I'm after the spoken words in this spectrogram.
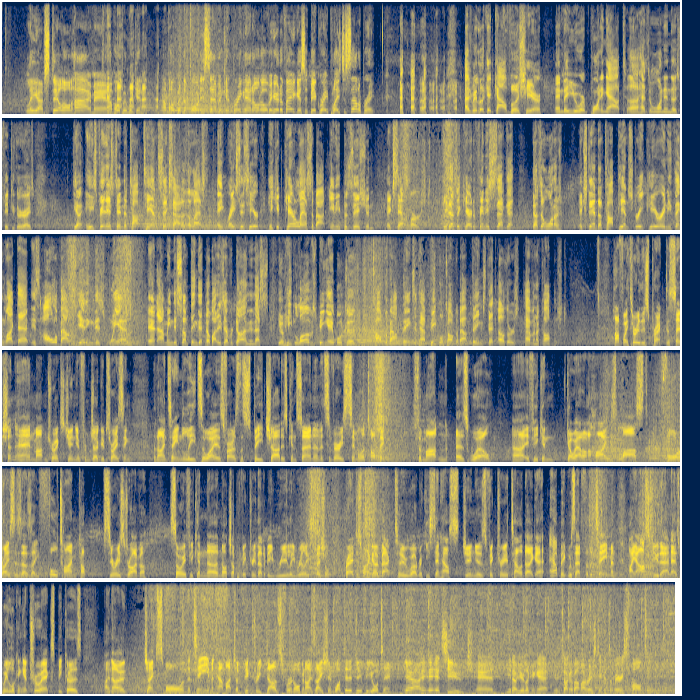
Lee, I'm still on high, man. I'm hoping we can, I'm hoping the 47 can bring that on over here to Vegas. It'd be a great place to celebrate. As we look at Kyle Busch here, and Lee, you were pointing out, uh, hasn't won in those 53 races. Yeah, he's finished in the top 10, six out of the last eight races here. He could care less about any position except first. He doesn't care to finish second, doesn't want to extend a top 10 streak here or anything like that. It's all about getting this win. And I mean, it's something that nobody's ever done. And that's, you know, he loves being able to talk about things and have people talk about things that others haven't accomplished. Halfway through this practice session, and Martin Truex Jr. from Joe Gibbs Racing, the 19 leads the way as far as the speed chart is concerned, and it's a very similar topic for Martin as well. Uh, if he can go out on a high, his last four races as a full-time Cup Series driver. So if he can uh, notch up a victory, that'd be really, really special. Brad, just want to go back to uh, Ricky Stenhouse Jr.'s victory at Talladega. How big was that for the team? And I ask you that as we're looking at Truex because I know James Small and the team and how much a victory does for an organization. What did it do for your team? Yeah, it's huge. And, you know, you're looking at, you're talking about my race team. It's a very small team.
